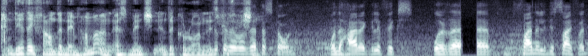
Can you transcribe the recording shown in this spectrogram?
and there they found the name Haman, as mentioned in the Quran. Look at the Rosetta Stone when the hieroglyphics were uh, finally deciphered,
